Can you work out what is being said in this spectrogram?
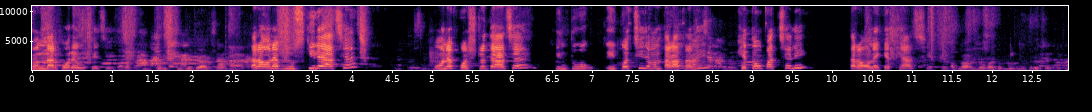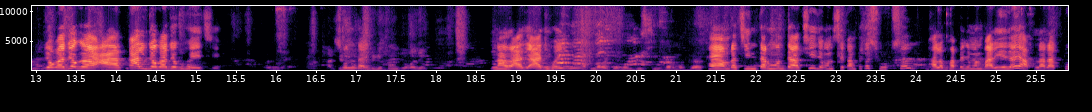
সন্ধ্যার পরে উঠেছে। তারা অনেক মুশকিলে আছে অনেক কষ্টতে আছে কিন্তু ই করছি যেমন তাড়াতাড়ি খেতেও পাচ্ছে নি তারা অনেক এথে আছে। যোগাযোগ করতে পেরেছেন? যোগাযোগ আ- কাল যোগাযোগ হয়েছে। সন্ধ্যায়। না আজ আজ হয়নি। আপনারা কি এখন দুশ্চিন্তার মধ্যে আছেন? হ্যাঁ আমরা চিন্তার মধ্যে আছি যেমন সেখান থেকে সুরক্ষা ভালোভাবে যেমন বাড়িয়ে যায় আপনারা একটু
